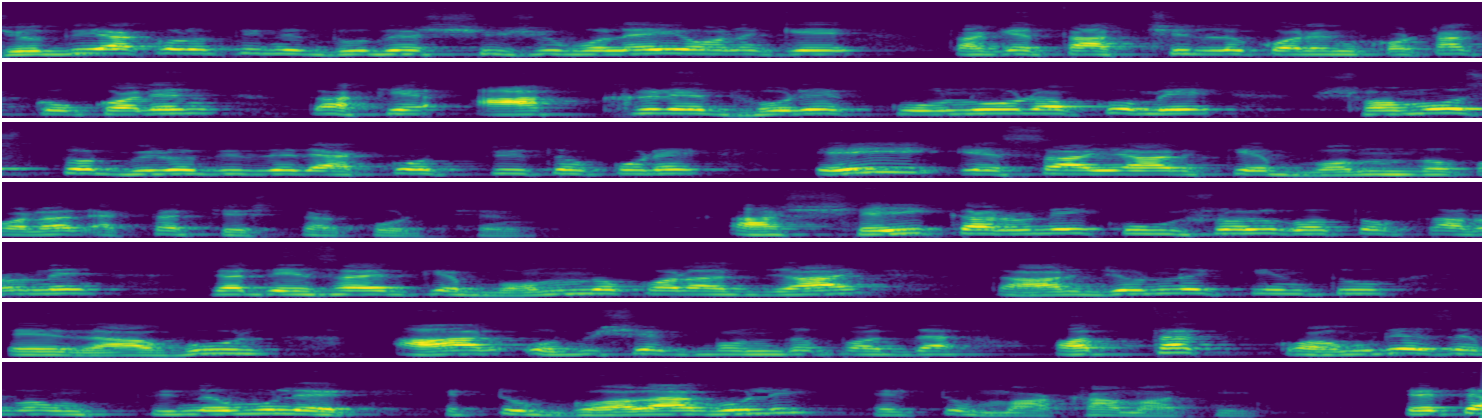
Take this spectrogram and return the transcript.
যদি এখনও তিনি দুধের শিশু বলেই অনেকে তাকে তাচ্ছিল্য করেন, কটাক্ষ করেন, তাকে আঁকড়ে ধরে কোনো রকমে সমস্ত বিরোধীদের একত্রিত করে এই এসআইআরকে বন্ধ করার একটা চেষ্টা করছেন। আর সেই কারণেই, কৌশলগত কারণে যাতে এসআইআরকে বন্ধ করা যায় তার জন্য কিন্তু এই রাহুল আর অভিষেক বন্দ্যোপাধ্যায়, অর্থাৎ কংগ্রেস এবং তৃণমূলের একটু গলাগলি, একটু মাখামাখি। এতে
